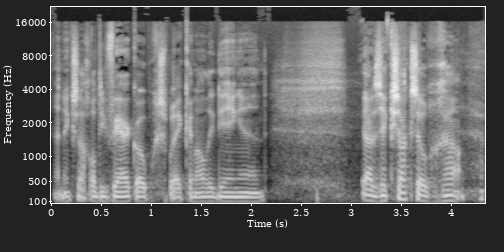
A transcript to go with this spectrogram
En ik zag al die verkoopgesprekken en al die dingen. En ja, dat is exact zo gegaan. Ja.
